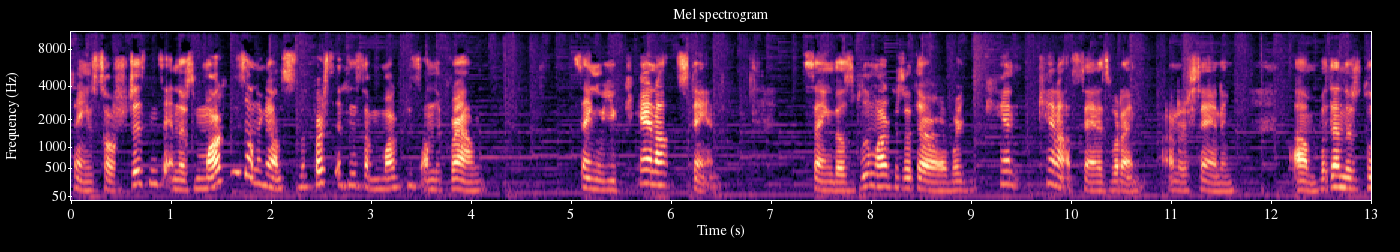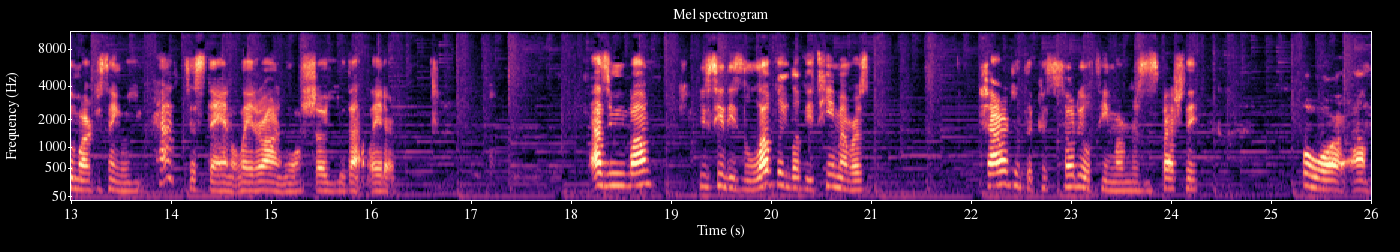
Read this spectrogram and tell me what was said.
saying social distance, and there's markings on the ground. So the first instance of markings on the ground saying where you cannot stand. Saying those blue markers right there are where you can cannot stand is what I'm understanding. Um, but then there's blue markers saying you have to stand later on, and we'll show you that later. As we move on, you see these lovely, lovely team members. Shout out to the custodial team members, especially for um,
